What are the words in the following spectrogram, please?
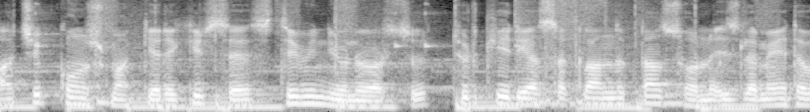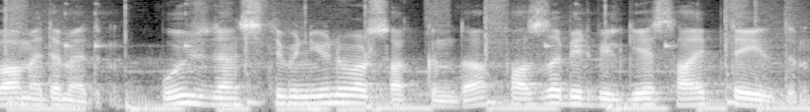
Açık konuşmak gerekirse Steven Universe'ü Türkiye'de yasaklandıktan sonra izlemeye devam edemedim. Bu yüzden Steven Universe hakkında fazla bir bilgiye sahip değildim.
